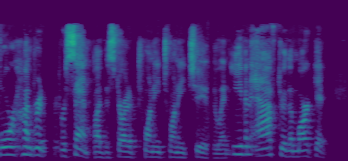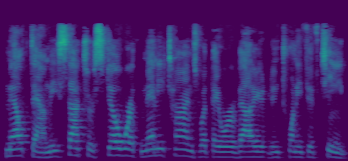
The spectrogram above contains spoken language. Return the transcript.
400% by the start of 2022. And even after the market meltdown, these stocks are still worth many times what they were valued in 2015,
